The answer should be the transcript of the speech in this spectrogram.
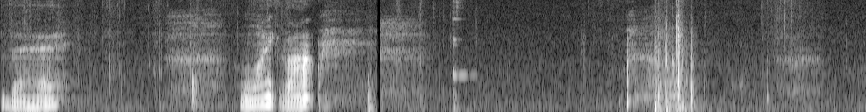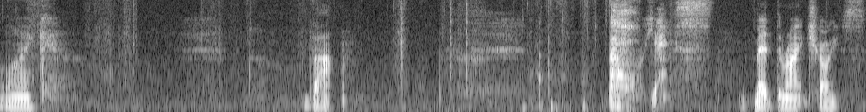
there, like that. Like that. Oh, yes. Made the right choice.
